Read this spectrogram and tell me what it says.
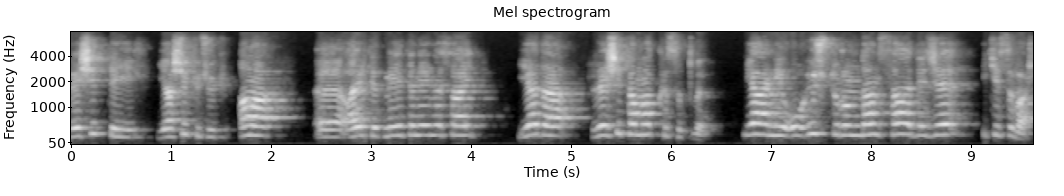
reşit değil, yaşı küçük ama e, ayırt etme yeteneğine sahip ya da reşit ama kısıtlı. Yani o üç durumdan sadece ikisi var.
